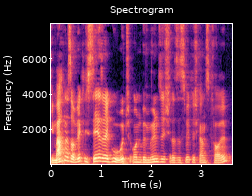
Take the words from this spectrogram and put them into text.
Die machen das auch wirklich sehr, sehr gut und bemühen sich, das ist wirklich ganz toll.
